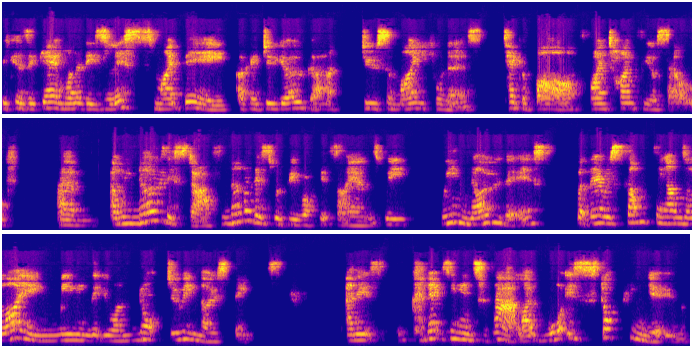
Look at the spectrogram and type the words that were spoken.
because again one of these lists might be okay do yoga do some mindfulness take a bath find time for yourself. Um, and we know this stuff. None of this would be rocket science. We we know this but there is something underlying meaning that you are not doing those things and it's connecting into that like what is stopping you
